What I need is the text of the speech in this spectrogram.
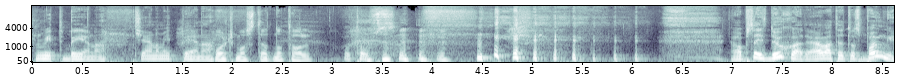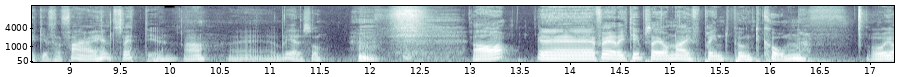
Mittbena. Tjena mittbena. Hårt måste åt något håll. Och tofs. jag har precis duschat. Jag har varit ute och sprungit ju. För fan, jag är helt svettig ju. Mm. Ja, eh, då blir det så. Ja, eh, Fredrik tipsar ju om knifeprint.com. Och jag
